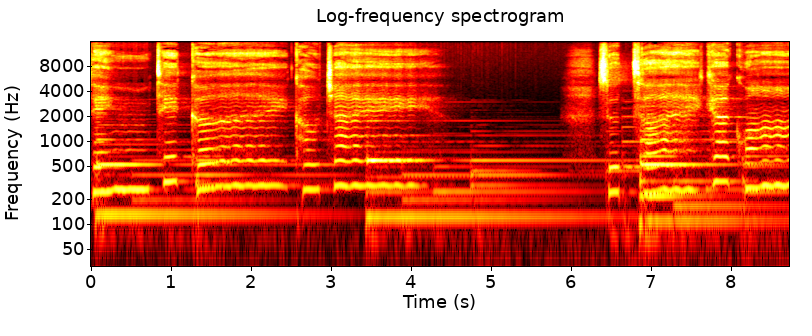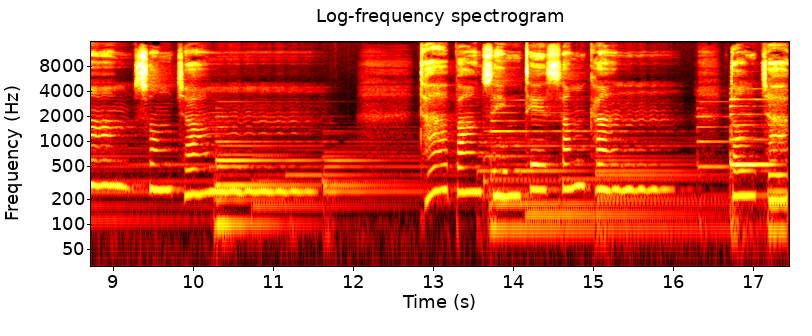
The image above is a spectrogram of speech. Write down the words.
สิ่ง ทายแค่ความทรงจำ ถ้าบางสิ่งที่สำคัญ ต้องจาก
